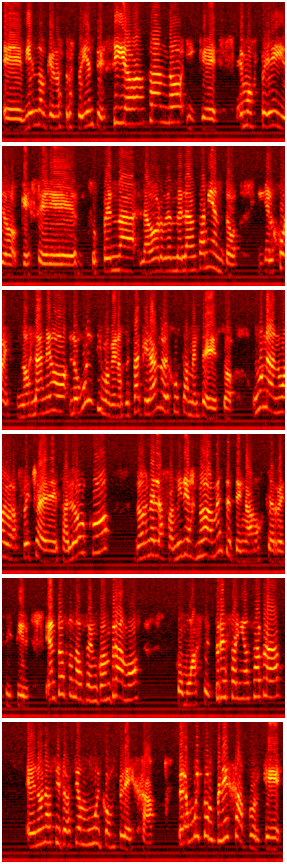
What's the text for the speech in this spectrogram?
eh, viendo que nuestro expediente sigue avanzando y que hemos pedido que se suspenda la orden de lanzamiento y el juez nos la negó, lo último que nos está quedando es justamente eso, una nueva fecha de desalojo donde las familias nuevamente tengamos que resistir. Entonces nos encontramos, como hace tres años atrás, en una situación muy compleja. Pero muy compleja porque,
